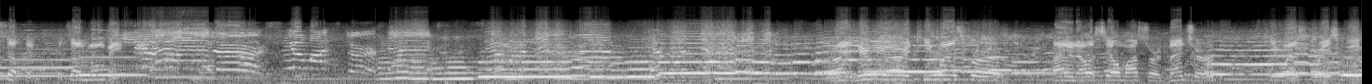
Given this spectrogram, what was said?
something. It's on movie. Monster! Sail Monster! All right, here we are in Key West for, I don't know, a Sail Monster adventure. Key West Race Week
